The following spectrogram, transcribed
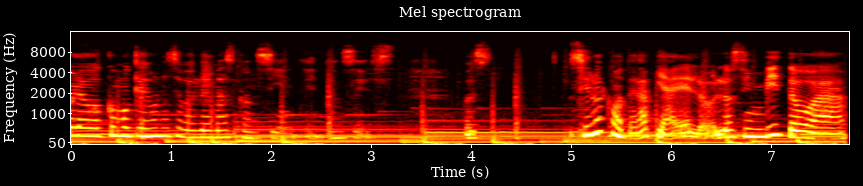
Pero como que uno se vuelve más consciente, entonces, pues sirve como terapia, ¿eh? los invito a,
